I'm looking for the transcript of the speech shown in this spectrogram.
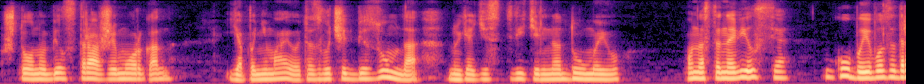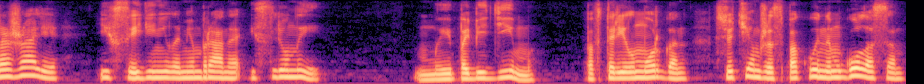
что он убил стражей Морган. Я понимаю, это звучит безумно, но я действительно думаю». Он остановился, губы его задрожали, их соединила мембрана из слюны. «Мы победим», — повторил Морган все тем же спокойным голосом,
